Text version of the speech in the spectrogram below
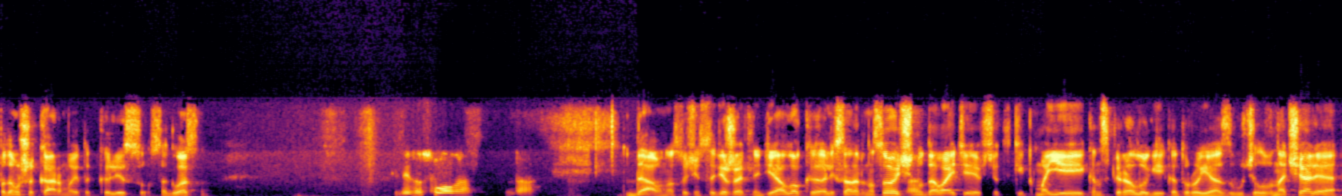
Потому что карма – это колесо. Согласны? Безусловно, да. Да, у нас очень содержательный диалог. Александр Носович, да. ну давайте все-таки к моей конспирологии, которую я озвучил в начале.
